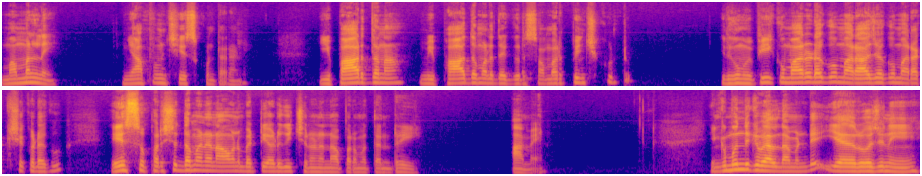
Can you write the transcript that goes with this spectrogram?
మమ్మల్ని జ్ఞాపకం చేసుకుంటారని ఈ ప్రార్థన మీ పాదముల దగ్గర సమర్పించుకుంటూ ఇదిగో మీ పీ కుమారుడగు మా రాజగు మా రక్షకుడగు ఏసు పరిశుద్ధమైన నామను బట్టి అడుగుచ్చిన నా పరమ తండ్రి. ఆమె ఇంక ముందుకు వెళ్దామండి. ఈ రోజుని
